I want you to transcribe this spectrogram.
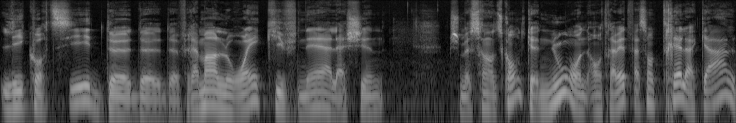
les courtiers de, de- de vraiment loin qui venaient à la Chine. Puis je me suis rendu compte que nous, on, on travaillait de façon très locale,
